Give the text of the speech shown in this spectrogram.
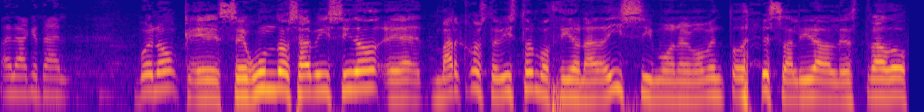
hola, ¿qué tal? Bueno, que segundos habéis sido. Eh, Marcos, te he visto emocionadísimo en el momento de salir al estrado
